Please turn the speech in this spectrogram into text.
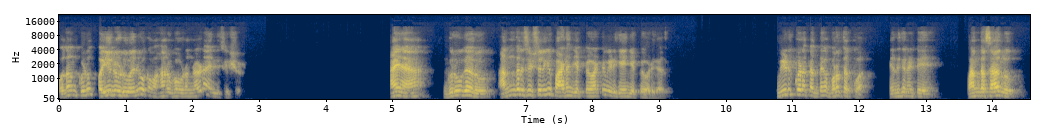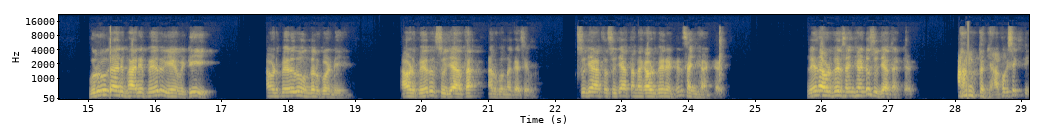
ఉదంకుడు పైలుడు అని ఒక మహానుభావుడు ఉన్నాడు ఆయన శిష్యుడు. ఆయన గురువు గారు అందరి శిష్యులకి పాఠం చెప్పేవాడు వీడికి ఏం చెప్పేవాడు కాదు. వీడికి కూడా పెద్దగా బుర్ర తక్కువ. ఎందుకనంటే వంద సార్లు గురువు గారి భార్య పేరు ఏమిటి? ఆవిడ పేరు ఏదో ఉందనుకోండి. ఆవిడ పేరు సుజాత అనుకుందాం కాసేపు. సుజాత సుజాత నాకు ఆవిడ పేరు ఏంటంటే సంధ్య అంటాడు. లేదా ఆవిడ పేరు సంధ్య అంటే సుజాత అంటాడు. అంత జ్ఞాపక శక్తి.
